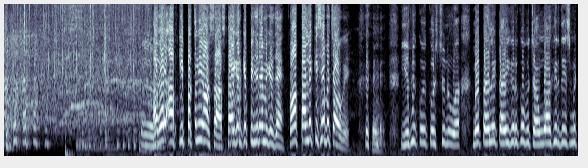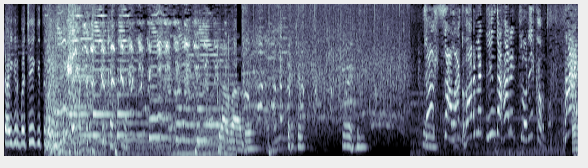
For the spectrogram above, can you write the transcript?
अगर आपकी पत्नी और सास टाइगर के पिंजरे में गिर जाएँ तो आप पहले किसे बचाओगे? ये भी कोई क्वेश्चन हुआ। मैं पहले टाइगर को बचाऊँगा आखिर देश में टाइगर बचे ही कितने? क्या बात है। चल साला घर में तीन दहाड़े चोरी कर। हाँ?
